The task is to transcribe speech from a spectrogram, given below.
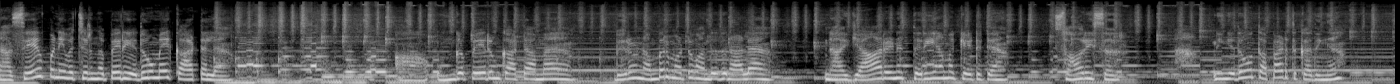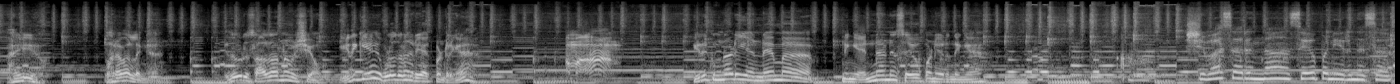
நான் சேவ் பண்ணி வச்சிருந்த பேர் எதுவுமே காட்டல. உங்க பேரும் காட்டாம வெறும் நம்பர் மட்டும் வந்ததுனால நான் யாருன்னு தெரியாம கேட்டுட்டேன். சாரி சார் நீங்க எதுவும் தப்பா எடுத்துக்காதீங்க. ஐயோ பரவாயில்லைங்க. இது ஒரு சாதாரண விஷயம். இதுக்கே இவ்வளவு தூரம் ரியாக்ட் பண்றீங்க? இதுக்கு முன்னாடி என் நேம நீங்க என்னன்னு சேவ் பண்ணியிருந்தீங்க? சிவா சார் தான் சேவ் பண்ணியிருந்தேன் சார்.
